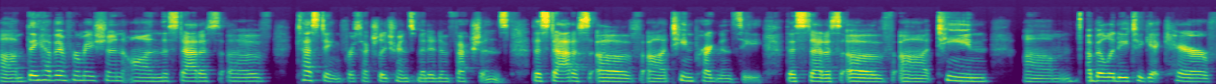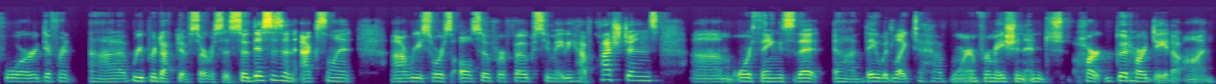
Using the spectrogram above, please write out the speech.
um, they have information on the status of testing for sexually transmitted infections, the status of uh, teen pregnancy, the status of uh, teen um, ability to get care for different uh, reproductive services. So this is an excellent uh, resource also for folks who maybe have questions um, or things that uh, they would like to have more information and hard, good hard data on.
